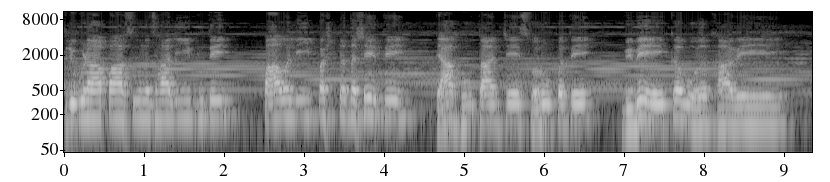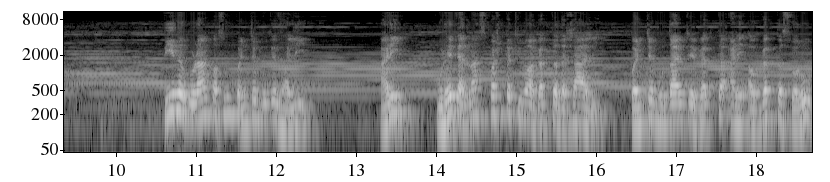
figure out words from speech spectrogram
त्रिगुणापासून झाली भूते पावली पष्ट दशेते त्या भूतांचे स्वरूप ते विवेक ओळखावे. तीन गुणांपासून पंचभूते झाली आणि पुढे त्यांना स्पष्ट किंवा व्यक्त दशा आली. पंचभूतांचे व्यक्त आणि अव्यक्त स्वरूप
